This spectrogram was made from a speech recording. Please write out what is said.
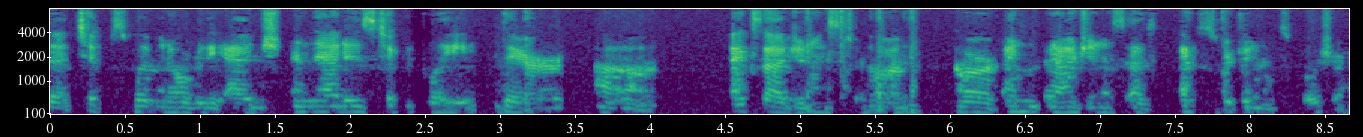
that tips women over the edge, and that is typically their uh, exogenous um, or endogenous estrogen exposure.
